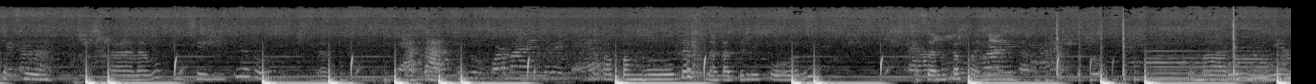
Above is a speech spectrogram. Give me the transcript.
kasi, kala mo call center oh. Nakapanghugas, nakatelefon. Asan ka pa niyan? Yan.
